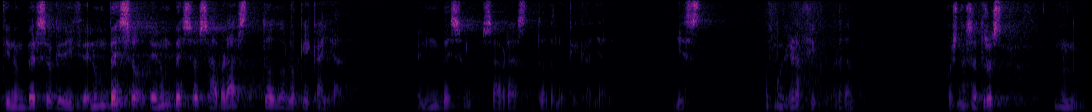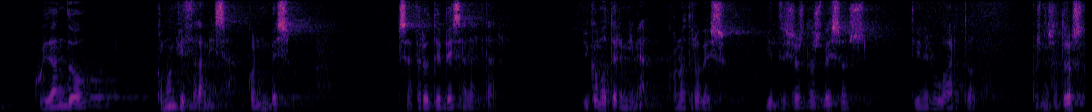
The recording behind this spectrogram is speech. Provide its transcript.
tiene un verso que dice, en un beso, en un beso sabrás todo lo que he callado. En un beso sabrás todo lo que he callado. Y es muy gráfico, ¿verdad? Pues nosotros, mm, cuidando, ¿cómo empieza la misa? Con un beso. El sacerdote besa el altar. ¿Y cómo termina? Con otro beso. Y entre esos dos besos tiene lugar todo. Pues nosotros,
